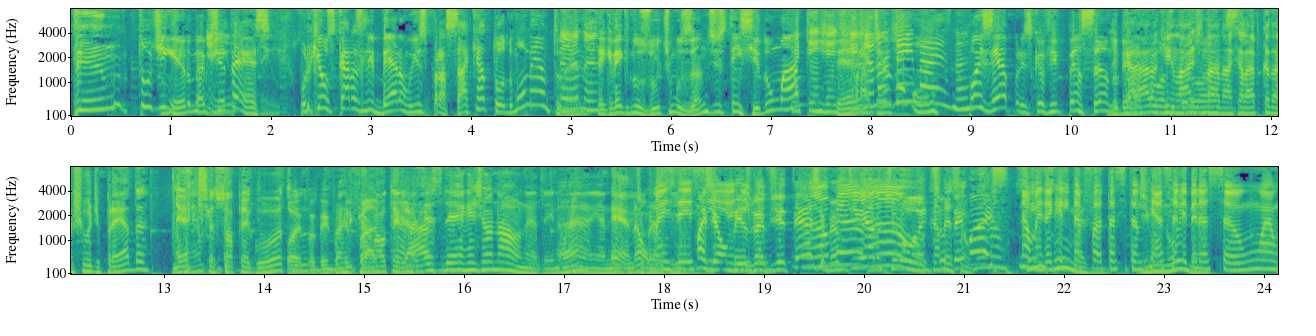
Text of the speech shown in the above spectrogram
tanto dinheiro no FGTS? Porque os caras liberam isso para saque a todo momento, É, né? né? Tem que ver que nos últimos anos isso tem sido uma. Mas tem gente que já não tem comum. mais, né? Pois é, por isso que eu fico pensando. Liberaram aqui em Lages liberou na, naquela época da chuva de preda. né? O pessoal pegou Foi, tudo foi bem pra complicado. reformar o É, telhado. mas esse daí é regional, né? Daí não é, a nível É, de não. Mas esse Mas é o mesmo nível- FGTS, é o mesmo dinheiro, tirou antes, não tem mais. Não, Sim, mas é que ele tá, tá citando que essa né? liberação é um,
